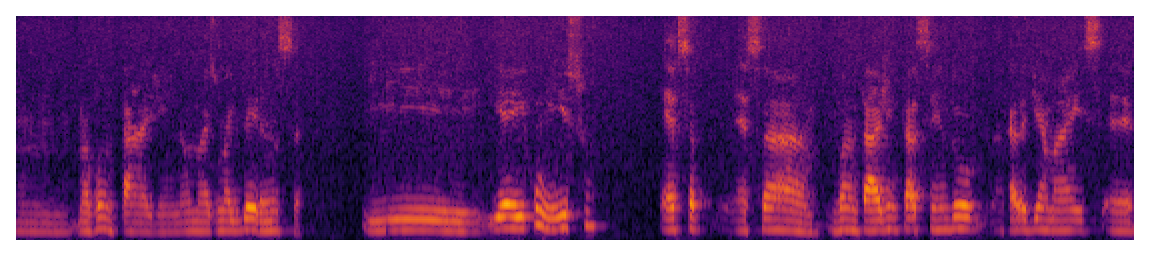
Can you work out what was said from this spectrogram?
um, uma vantagem, não mais uma liderança. E, e aí, com isso, essa, essa vantagem está sendo a cada dia mais é,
